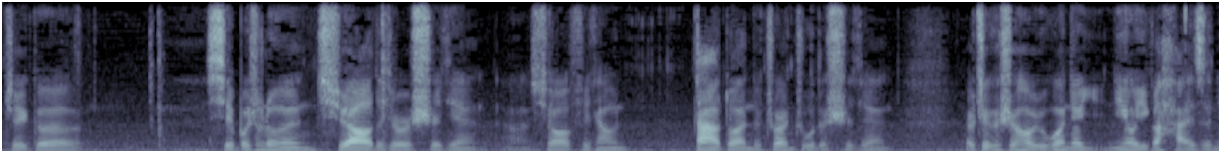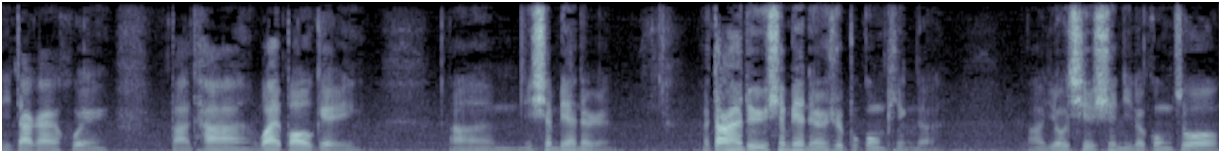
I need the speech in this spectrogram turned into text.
这个。写博士论文需要的就是时间啊，需要非常大段的专注的时间。而这个时候，如果你你有一个孩子，你大概会把他外包给嗯你身边的人。那当然，对于身边的人是不公平的啊，尤其是你的工作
